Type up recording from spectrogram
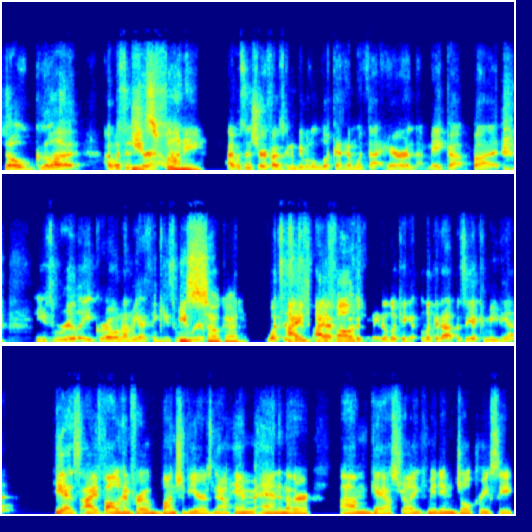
So good. I wasn't He sure. how funny. I wasn't sure if I was going to be able to look at him with that hair and that makeup, but he's really grown on me. I think he's. He's really, so good. What's his? I've- I've I've followed- been meaning to looking at, look it up. Is he a comedian? He is. I followed him for a bunch of years now. Him and another um, gay Australian comedian, Joel Creasy.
